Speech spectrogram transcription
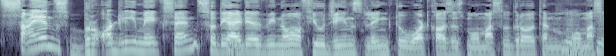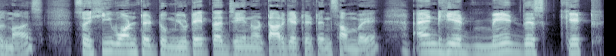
science broadly makes sense. So the idea we know a few genes linked to what causes more muscle growth and more muscle mass. So he wanted to mutate that gene or target it in some way, and he had made this kit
